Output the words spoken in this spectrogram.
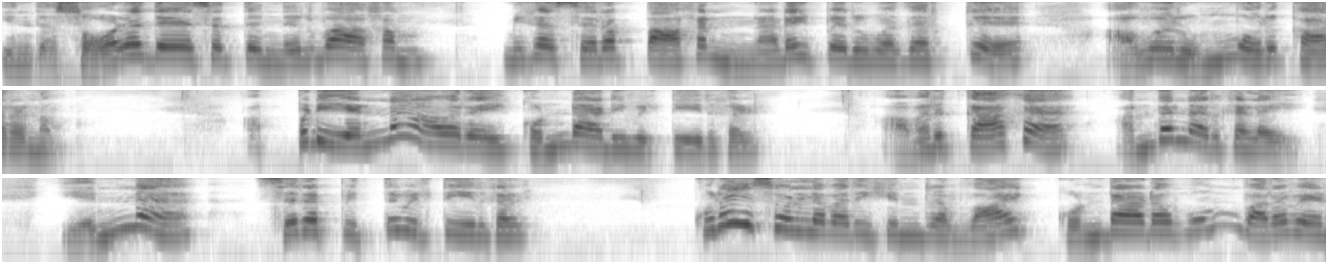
இந்த சோழ தேசத்து நிர்வாகம் மிக சிறப்பாக நடைபெறுவதற்கு அவரும் ஒரு காரணம். அப்படி என்ன அவரை கொண்டாடி விட்டீர்கள்? அவருக்காக அந்தணர்களை என்ன சிறப்பித்து விட்டீர்கள்? குறை சொல்ல வருகின்ற வாய் கொண்டாடவும் வர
